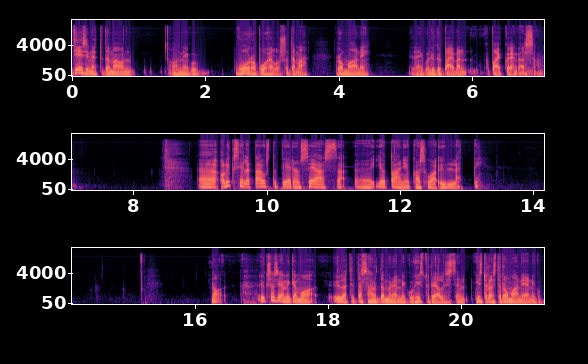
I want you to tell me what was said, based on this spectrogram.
tiesin, että tämä on, on niin kuin vuoropuhelussa tämä romaani niin kuin nykypäivän paikkojen kanssa. Ö, oliko siellä taustatiedon seassa ö, jotain, joka sua yllätti? No yksi asia, mikä mua yllätti, tässä on tämmöinen niin kuin historiallisten, historiallisten romaanien niin kuin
